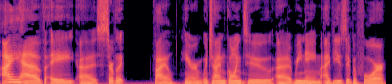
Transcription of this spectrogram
I have a uh, servlet file here, which I'm going to uh, rename. I've used it before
